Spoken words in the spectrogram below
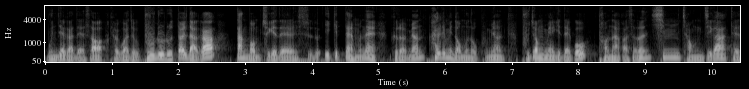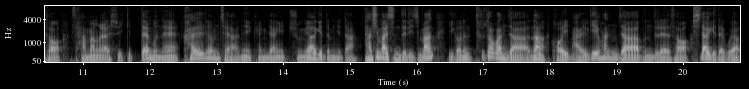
문제가 돼서 결과적으로 부르르 떨다가 딱 멈추게 될 수도 있기 때문에 그러면 칼륨이 너무 높으면 부정맥이 되고 더 나아가서는 심정지가 돼서 사망을 할 수 있기 때문에 칼륨 제한이 굉장히 중요하게 됩니다. 다시 말씀드리지만 이거는 투석 환자나 거의 말기 환자분들에서 시작이 되고요.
